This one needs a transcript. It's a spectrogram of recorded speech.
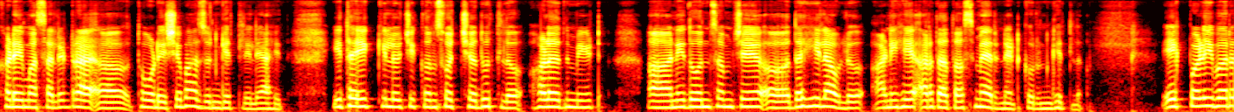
खडे मसाले ड्राय थोडेसे भाजून घेतले घेतलेले आहेत. इथं एक किलो चिकन स्वच्छ धुतलं हळद मीठ आणि दोन चमचे दही लावलं आणि हे अर्धा तास मॅरिनेट करून घेतलं. एक पळीभर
